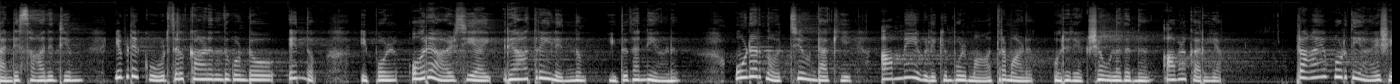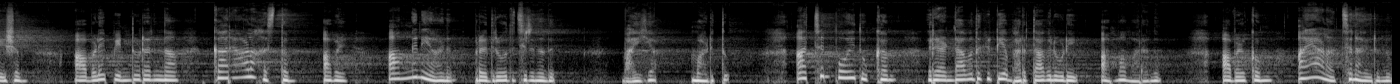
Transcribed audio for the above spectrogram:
തന്റെ സാന്നിധ്യം ഇവിടെ കൂടുതൽ കാണുന്നത് കൊണ്ടോ എന്തോ. ഇപ്പോൾ ഒരാഴ്ചയായി രാത്രിയിലെന്നും ഇതുതന്നെയാണ് ഉണർന്ന് ഒച്ചയുണ്ടാക്കി അമ്മയെ വിളിക്കുമ്പോൾ മാത്രമാണ് ഒരു രക്ഷ ഉള്ളതെന്ന് അവൾക്കറിയാം. പ്രായപൂർത്തിയായ ശേഷം അവളെ പിന്തുടരുന്ന കരാളഹസ്തം അവൾ അങ്ങനെയാണ് പ്രതിരോധിച്ചിരുന്നത്. വയ്യ മടുത്തു. അച്ഛൻ പോയ ദുഃഖം രണ്ടാമത് കിട്ടിയ ഭർത്താവിലൂടെ അമ്മ മറന്നു. അവൾക്കും അയാൾ അച്ഛനായിരുന്നു.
